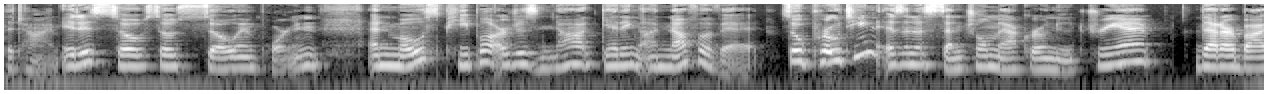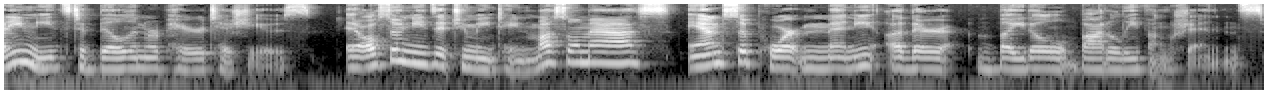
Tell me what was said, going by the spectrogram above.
the time. It is so, so, so important, and most people are just not getting enough of it. So, protein is an essential macronutrient that our body needs to build and repair tissues. It also needs it to maintain muscle mass and support many other vital bodily functions.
